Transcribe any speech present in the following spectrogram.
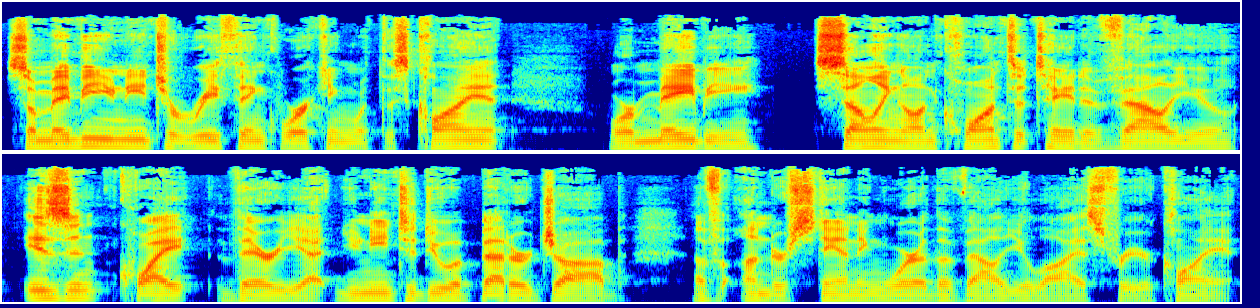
So maybe you need to rethink working with this client, or maybe selling on quantitative value isn't quite there yet. You need to do a better job of understanding where the value lies for your client.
